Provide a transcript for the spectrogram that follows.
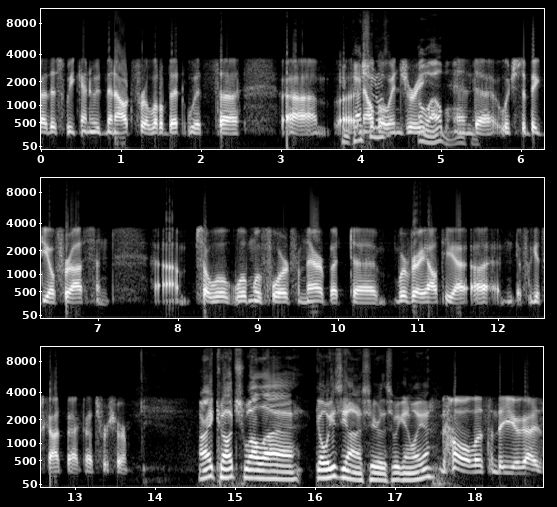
uh, this weekend, who had been out for a little bit with. Uh, um, an elbow injury, oh, elbow. and uh, which is a big deal for us. And um, so we'll we'll move forward from there. But uh, we're very healthy. Uh, uh, if we get Scott back, that's for sure. All right, Coach. Well, uh, go easy on us here this weekend, will you? No, listen to you guys,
